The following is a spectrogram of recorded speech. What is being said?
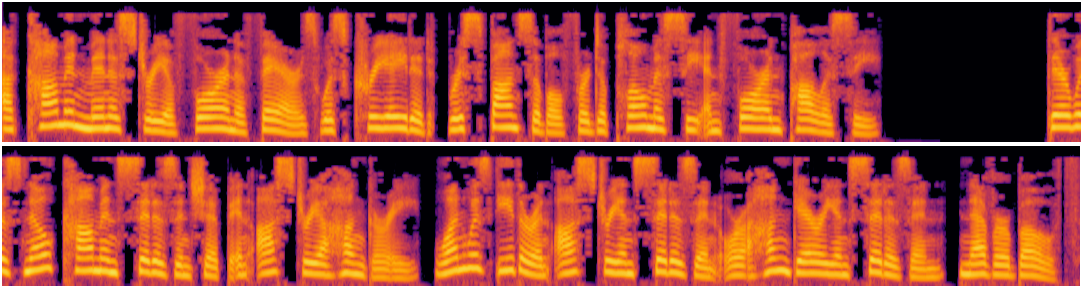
A common Ministry of Foreign Affairs was created, responsible for diplomacy and foreign policy. There was no common citizenship in Austria-Hungary, one was either an Austrian citizen or a Hungarian citizen, never both.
